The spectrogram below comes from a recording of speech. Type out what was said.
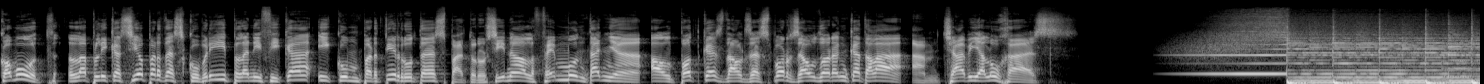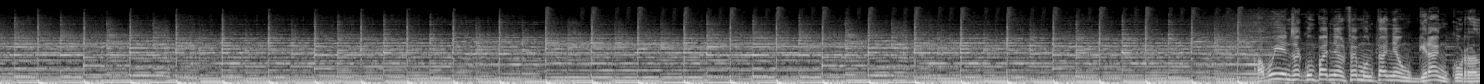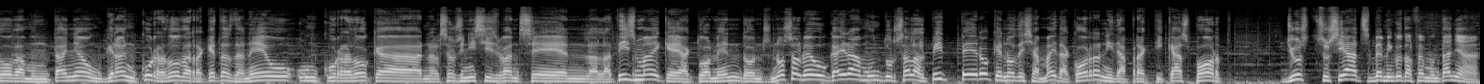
Comut, l'aplicació per descobrir, planificar i compartir rutes patrocina el Fem Muntanya, el podcast dels esports outdoor en català, amb Xavi Alujas. Avui ens acompanya el Fem Muntanya un gran corredor de muntanya, un gran corredor de raquetes de neu, un corredor que en els seus inicis van ser en l'atletisme i que actualment doncs, no se'l veu gaire amb un dorsal al pit, però que no deixa mai de córrer ni de practicar esport. Just Sociats, benvingut al Fem Muntanya.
